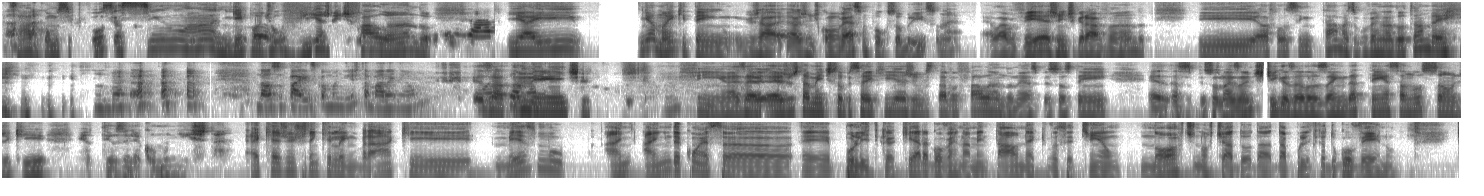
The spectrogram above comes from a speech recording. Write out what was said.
Sabe, como se fosse assim, ah, ninguém pode ouvir a gente falando. E aí, minha mãe que tem, já a gente conversa um pouco sobre isso, né? Ela vê a gente gravando e ela falou assim: tá, mas o governador também. Nosso país comunista, Maranhão. Exatamente. Enfim, mas é, é, justamente sobre isso aí que a Ju estava falando, né? As pessoas têm, é, essas pessoas mais antigas, elas ainda têm essa noção de que, meu Deus, ele é comunista. É que a gente tem que lembrar que, mesmo ainda com essa é, política que era governamental, né, que você tinha um norte norteador da, da política do governo,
